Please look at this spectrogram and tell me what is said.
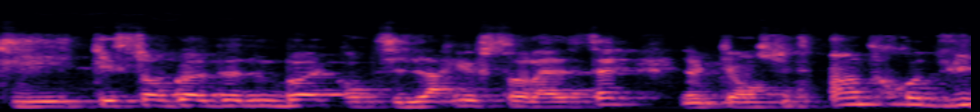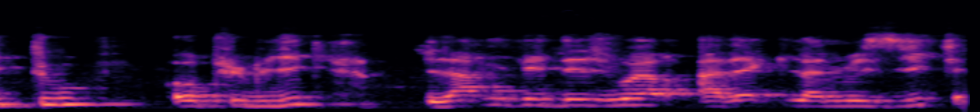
qui, qui est sur Golden Boy quand il arrive sur la scène, et qui ensuite introduit tout au public, l'arrivée des joueurs avec la musique.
